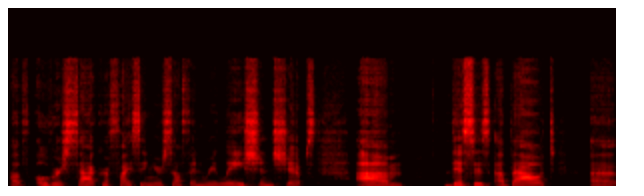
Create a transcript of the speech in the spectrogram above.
of over sacrificing yourself in relationships. Um, this is about uh,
